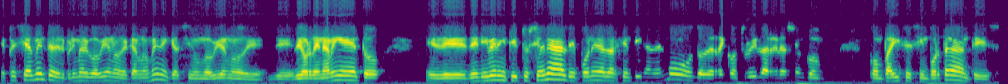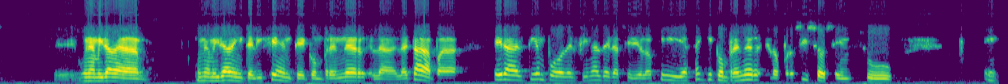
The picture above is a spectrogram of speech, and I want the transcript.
especialmente del primer gobierno de Carlos Menem, que ha sido un gobierno de, ordenamiento, eh, de, nivel institucional, de poner a la Argentina en el mundo, de reconstruir la relación con, con países importantes, eh, una mirada una mirada inteligente, comprender la, la etapa, era el tiempo del final de las ideologías, hay que comprender los procesos en su... Eh,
